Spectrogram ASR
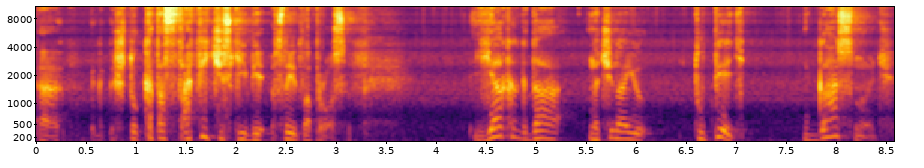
а, что катастрофически стоит вопрос. Я когда начинаю тупеть, гаснуть,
